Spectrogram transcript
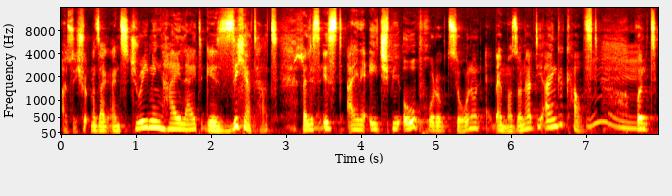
also ich würde mal sagen, ein Streaming-Highlight gesichert hat, weil es ist eine HBO-Produktion und Amazon hat die eingekauft. Und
